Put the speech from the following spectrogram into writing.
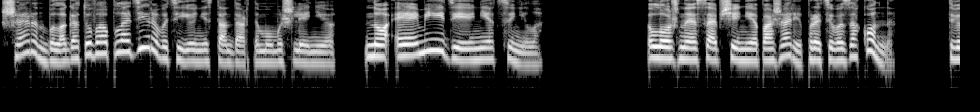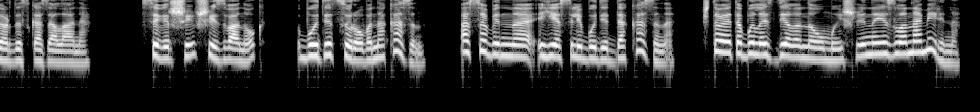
Шерон была готова аплодировать ее нестандартному мышлению, но Эми идею не оценила. «Ложное сообщение о пожаре противозаконно», — твердо сказала она. «Совершивший звонок будет сурово наказан, особенно если будет доказано, что это было сделано умышленно и злонамеренно».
